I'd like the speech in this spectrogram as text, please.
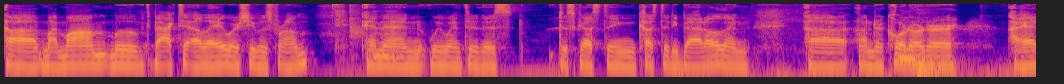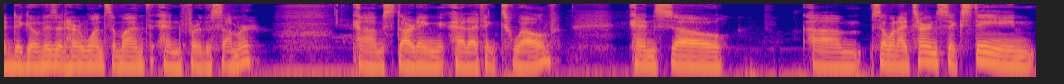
Uh, my mom moved back to LA where she was from, and mm-hmm. then we went through this disgusting custody battle. And uh, under court mm-hmm. order, I had to go visit her once a month and for the summer, um, starting at I think twelve. And so, um, so when I turned sixteen,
